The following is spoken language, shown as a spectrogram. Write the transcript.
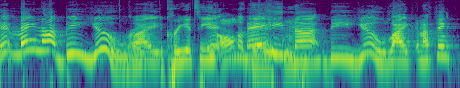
It may not be you. Right. Like The creatine, it all of that. may Mhm. not be you. Like, and I think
